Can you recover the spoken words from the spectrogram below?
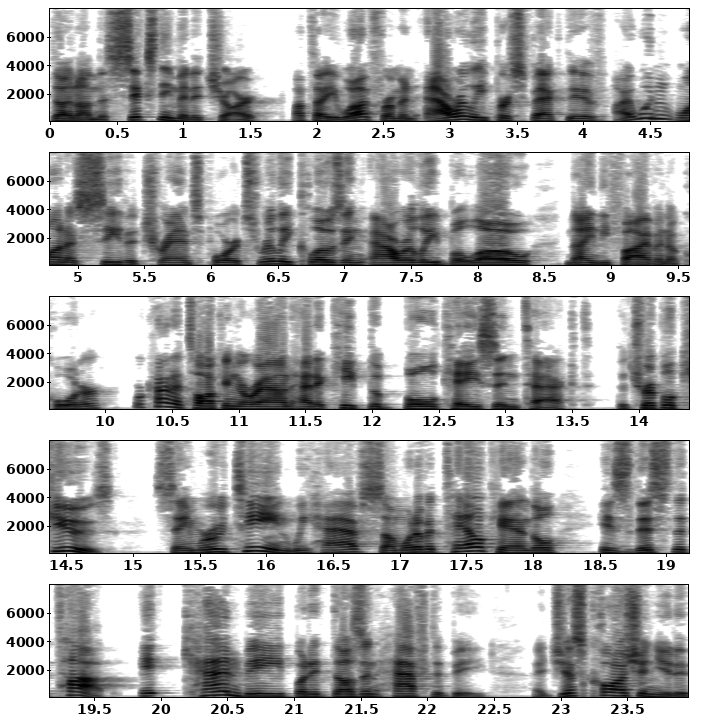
done on the 60 minute chart. I'll tell you what, from an hourly perspective, I wouldn't want to see the transports really closing hourly below 95 and a quarter. We're kind of talking around how to keep the bull case intact. The triple Qs, same routine. We have somewhat of a tail candle. Is this the top? It can be, but it doesn't have to be. I just caution you to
